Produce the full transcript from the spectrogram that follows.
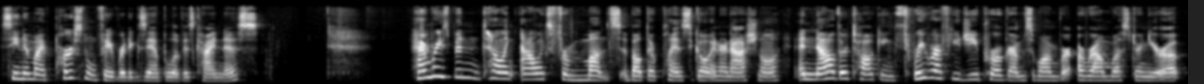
Seen in my personal favorite example of his kindness, Henry's been telling Alex for months about their plans to go international, and now they're talking three refugee programs around Western Europe,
